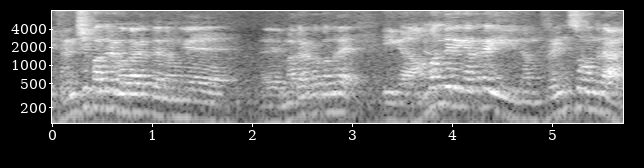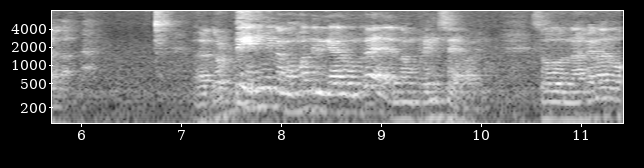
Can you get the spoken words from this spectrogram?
ಈ ಫ್ರೆಂಡ್ಶಿಪ್ ಅಂದರೆ ಗೊತ್ತಾಗುತ್ತೆ ನಮಗೆ ಮಾತಾಡ್ಬೇಕು ಅಂದರೆ, ಈಗ ಅಮ್ಮಂದಿರಿಗೆ ಅಂದರೆ ಈ ನಮ್ಮ ಫ್ರೆಂಡ್ಸು ಅಂದರೆ ಅಲ್ಲ. ದೊಡ್ಡ ಎನಿಮಿ ನಮ್ಮ ಅಮ್ಮಂದಿರಿಗೆ ಯಾರು ಅಂದರೆ ನಮ್ಮ ಫ್ರೆಂಡ್ಸೇ ಯಾವಾಗ ಸೊ ನಾವೇನಾದ್ರು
